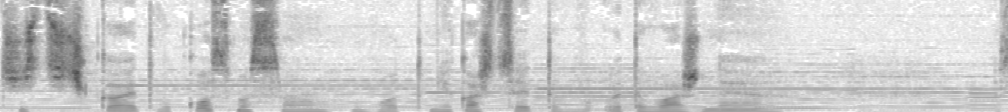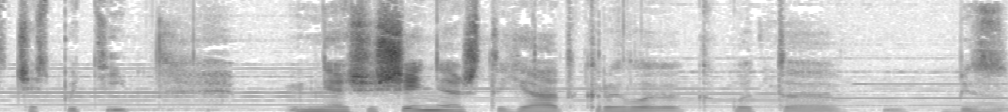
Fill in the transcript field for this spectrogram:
частичка этого космоса. Вот, мне кажется, это, это важная часть пути. У меня ощущение, что я открыла какой-то без,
